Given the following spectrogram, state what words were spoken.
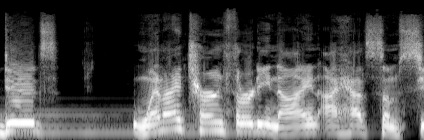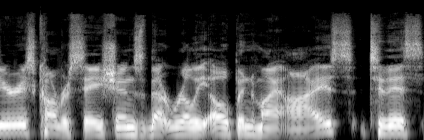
Dudes, when I turned 39, I had some serious conversations that really opened my eyes to this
